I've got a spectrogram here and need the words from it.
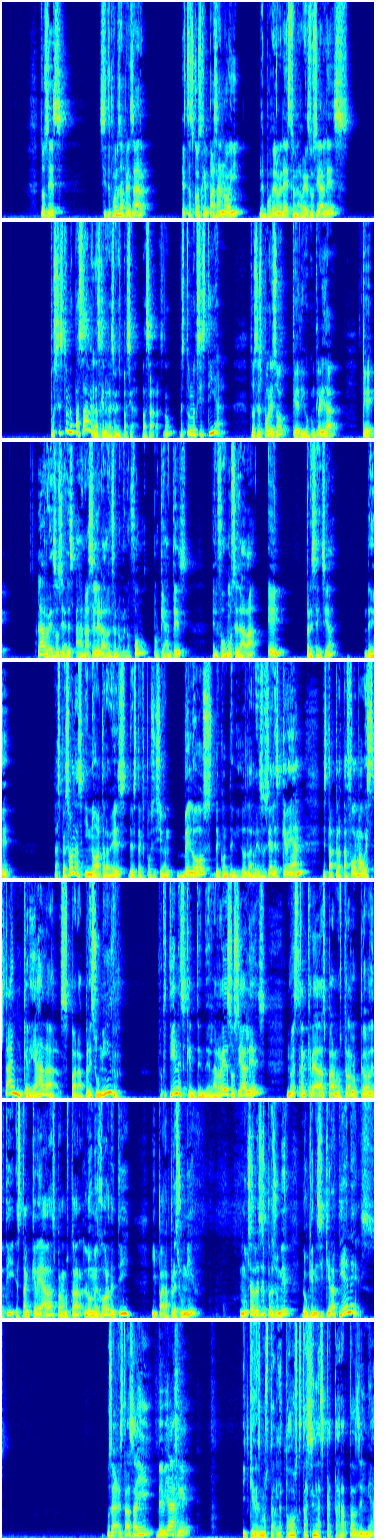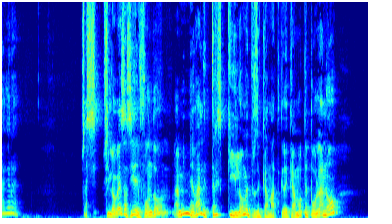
Entonces, si te pones a pensar, estas cosas que pasan hoy, de poder ver esto en las redes sociales, pues esto no pasaba en las generaciones pasadas, ¿no? Esto no existía. Entonces, por eso que digo con claridad que las redes sociales han acelerado el fenómeno FOMO, porque antes el FOMO se daba en presencia de las personas y no a través de esta exposición veloz de contenidos. Las redes sociales crean esta plataforma o están creadas para presumir. Lo que tienes que entender, las redes sociales no están creadas para mostrar lo peor de ti, están creadas para mostrar lo mejor de ti y para presumir. Muchas veces presumir lo que ni siquiera tienes. O sea, estás ahí de viaje y quieres mostrarle a todos que estás en las cataratas del Niágara. O sea, si, lo ves así de fondo, a mí me vale tres kilómetros de, de camote poblano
